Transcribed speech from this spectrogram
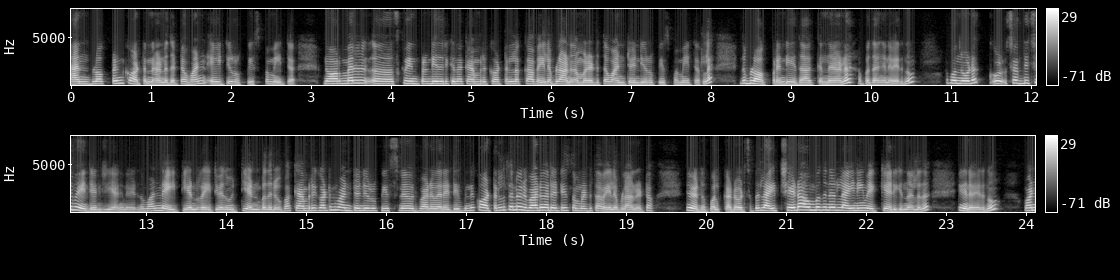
ഹാൻഡ് ബ്ലോക്ക് പ്രിന്റ് കോട്ടൺ ആണ് കേട്ടോ. One eighty rupees per metre normal screen print ചെയ്തിരിക്കുന്ന ക്യാമറ കോട്ടണിലൊക്കെ അവൈലബിൾ ആണ് നമ്മുടെ അടുത്ത് വൺ ട്വന്റി റുപ്പീസ് പെർ മീറ്ററിൽ ഇത് ബ്ലോക്ക് പ്രിന്റ് ചെയ്താക്കുന്നതാണ്. അപ്പോൾ ഇതങ്ങനെ വരുന്നു. അപ്പോൾ ഒന്നുകൂടെ ശ്രദ്ധിച്ച് മെയിന്റെയിൻ ചെയ്യുക. അങ്ങനെ വരുന്നു വൺ എയ്റ്റി ആണ് റേറ്റ് വരുന്നത്. നൂറ്റി എൺപത് രൂപ. കാമ്പറി കോട്ടൺ വൺ ട്വന്റി റുപ്പീസിന് ഒരുപാട് വെറൈറ്റി പിന്നെ കോട്ടണിൽ തന്നെ ഒരുപാട് വെറൈറ്റീസ് നമ്മുടെ അടുത്ത് അവൈലബിൾ ആണ് കേട്ടോ ഇത് വരുന്നു പൊൽക്ക ഡോട്ട്സ് ഇപ്പോൾ ലൈറ്റ് ഷെയ്ഡ് ആകുമ്പോൾ തന്നെ ഒരു ലൈനിങ് വെക്കുകയായിരിക്കും നല്ലത്. ഇങ്ങനെ വരുന്നു. വൺ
